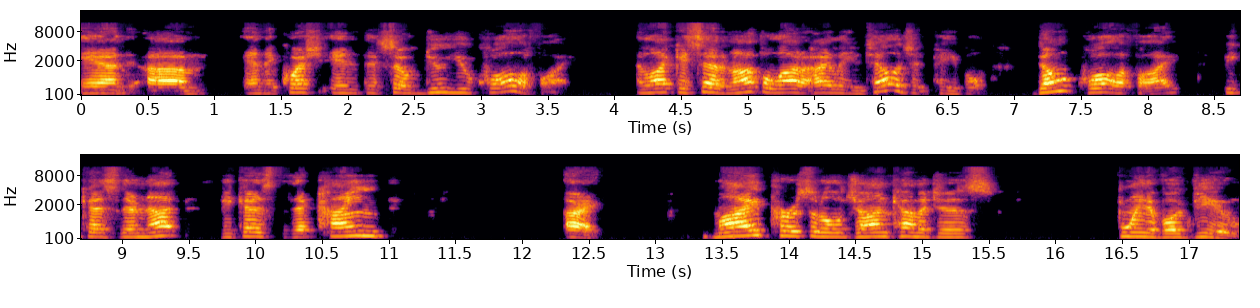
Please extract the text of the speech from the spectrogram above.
And um, and the question, and so do you qualify? And like I said, an awful lot of highly intelligent people don't qualify because they're not because the kind all right. My personal john Comegys point of view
